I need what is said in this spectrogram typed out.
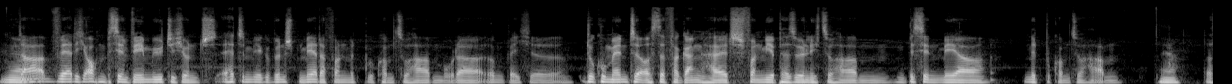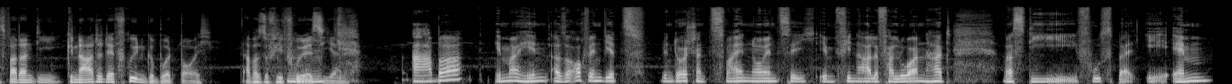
Ja. Da werde ich auch ein bisschen wehmütig und hätte mir gewünscht, mehr davon mitbekommen zu haben oder irgendwelche Dokumente aus der Vergangenheit von mir persönlich zu haben, ein bisschen mehr mitbekommen zu haben. ja. Das war dann die Gnade der frühen Geburt bei euch. Aber so viel früher Mhm. ist sie ja nicht. Aber immerhin, also auch wenn jetzt, wenn Deutschland 92 im Finale verloren hat, was die Fußball-EM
